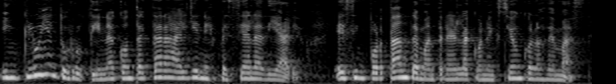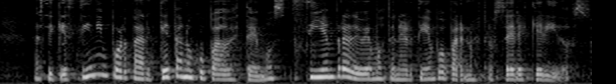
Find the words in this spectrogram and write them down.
Incluye en tu rutina contactar a alguien especial a diario. Es importante mantener la conexión con los demás. Así que sin importar qué tan ocupados estemos, siempre debemos tener tiempo para nuestros seres queridos.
